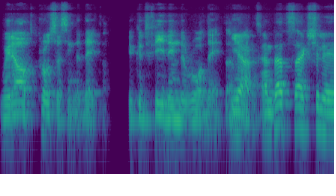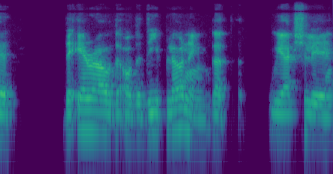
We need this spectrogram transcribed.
without processing the data. You could feed in the raw data. yeah, right? and that's actually the era of the, of the deep learning that we actually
